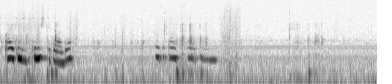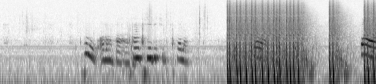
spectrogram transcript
Şu kaykimizi bitirmiştik herhalde. Kanka sen. Oh, adam Aa, kanka 7 kill helal. Aa. Aa.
